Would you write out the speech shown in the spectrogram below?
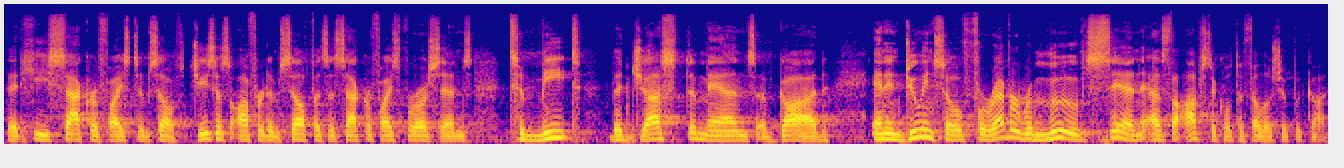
that he sacrificed himself. Jesus offered himself as a sacrifice for our sins to meet the just demands of God and in doing so, forever removed sin as the obstacle to fellowship with God.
